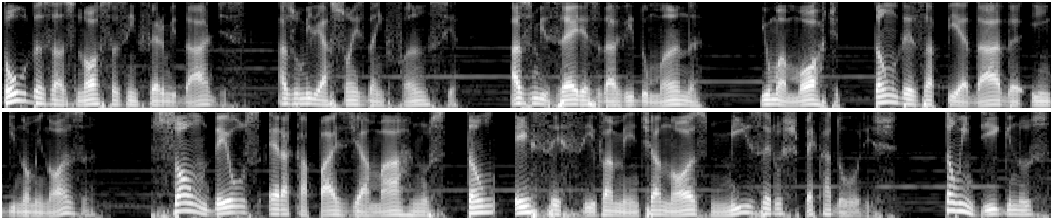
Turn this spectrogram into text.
todas as nossas enfermidades, as humilhações da infância, as misérias da vida humana e uma morte tão desapiedada e ignominosa? Só um Deus era capaz de amar-nos tão excessivamente a nós, míseros pecadores, tão indignos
